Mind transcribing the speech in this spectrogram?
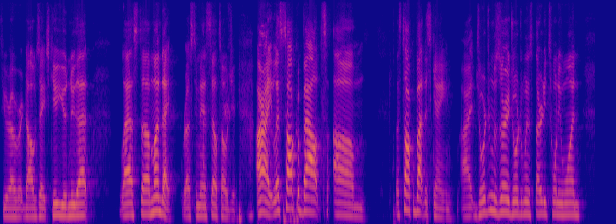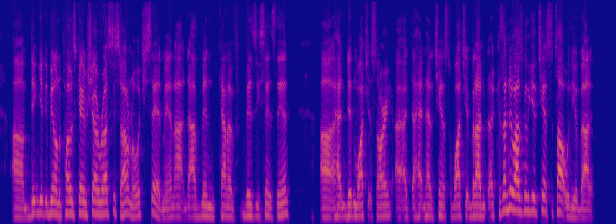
if you're over at dogs hq you knew that last uh monday rusty mansell told you all right let's talk about um let's talk about this game all right georgia missouri georgia wins 30 21 um, didn't get to be on the post game show, Rusty. So I don't know what you said, man. I, I've been kind of busy since then. Uh, I hadn't didn't watch it. Sorry, I, I- hadn't had a chance to watch it, but I because I knew I was going to get a chance to talk with you about it.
